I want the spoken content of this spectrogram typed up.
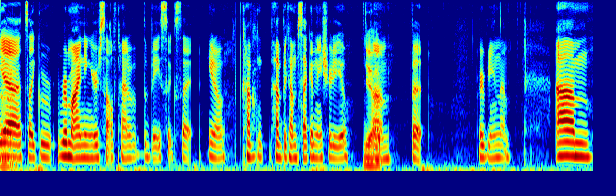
yeah. it's like r- reminding yourself kind of the basics that you know have have become second nature to you. yeah um, but reviewing them. Um,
